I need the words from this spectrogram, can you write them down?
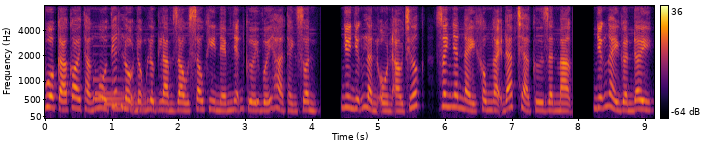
Vua cá coi thắng ngô tiết lộ động lực làm giàu sau khi ném nhẫn cưới với Hà Thành Xuân. Như những lần ồn ào trước, doanh nhân này không ngại đáp trả cư dân mạng. Những ngày gần đây,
